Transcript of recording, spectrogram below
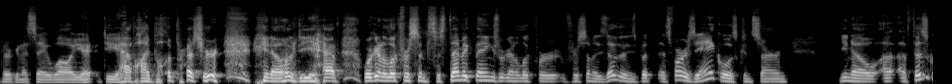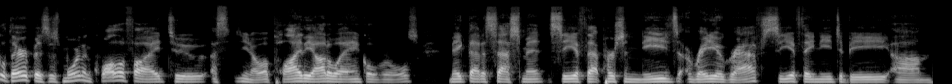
They're going to say, "Well, you, do you have high blood pressure? you know, do you have?" We're going to look for some systemic things. We're going to look for for some of these other things. But as far as the ankle is concerned, you know, a, a physical therapist is more than qualified to, uh, you know, apply the Ottawa ankle rules, make that assessment, see if that person needs a radiograph, see if they need to be, um,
